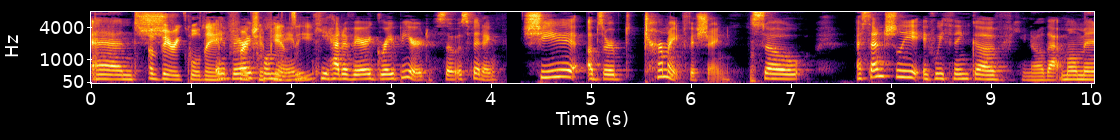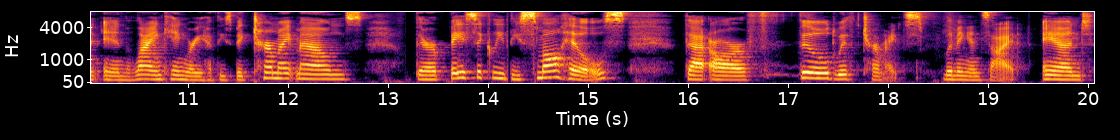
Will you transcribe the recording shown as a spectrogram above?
And A very cool name a very for a cool chimpanzee. name. He had a very gray beard, so it was fitting. She observed termite fishing. So essentially, if we think of, you know, that moment in The Lion King where you have these big termite mounds, they're basically these small hills that are filled with termites living inside. And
